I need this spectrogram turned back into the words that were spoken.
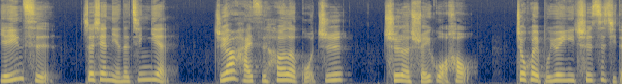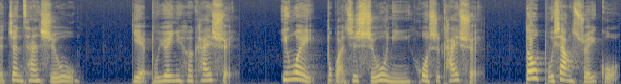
也因此。这些年的经验，只要孩子喝了果汁、吃了水果后，就会不愿意吃自己的正餐食物，也不愿意喝开水，因为不管是食物泥或是开水，都不像水果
